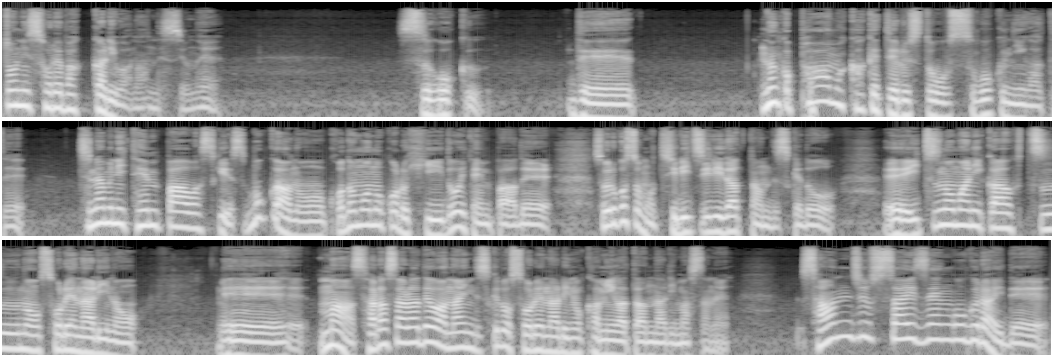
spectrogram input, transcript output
当にそればっかりはなんですよね。すごく。で、なんかパーマかけてる人をすごく苦手。ちなみにテンパーは好きです。僕はあの、子供の頃ひどいテンパーで、それこそもうチリチリだったんですけど、えー、いつの間にか普通のそれなりの、えー、まあ、サラサラではないんですけど、それなりの髪型になりましたね。30歳前後ぐらいで、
